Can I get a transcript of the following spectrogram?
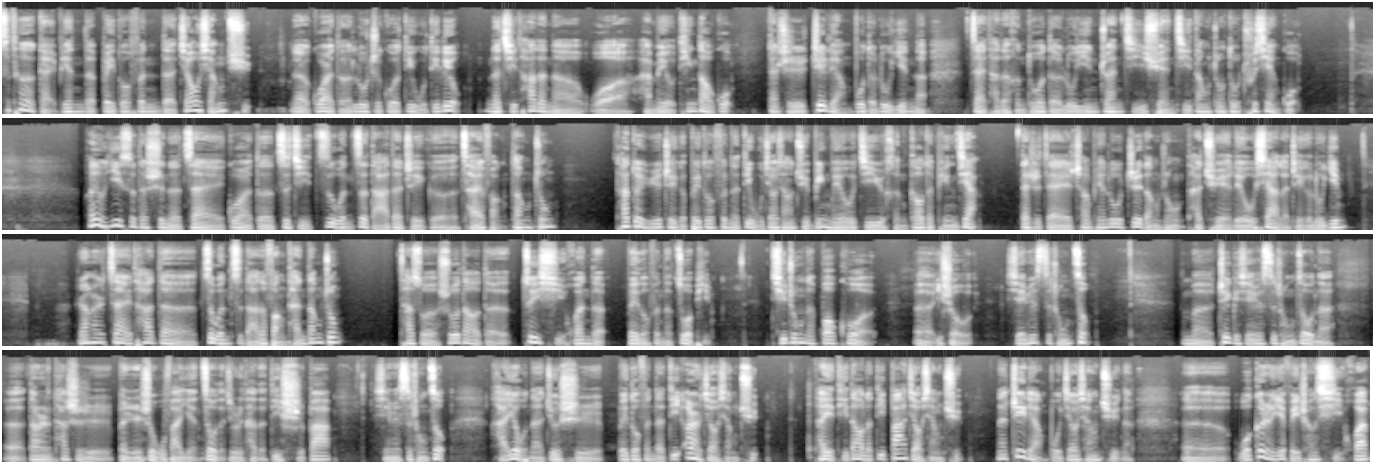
斯特改编的贝多芬的交响曲，那古尔德录制过第五、第六，那其他的呢，我还没有听到过。但是这两部的录音呢，在他的很多的录音专辑选集当中都出现过。很有意思的是呢，在古尔德自己自问自答的这个采访当中，他对于这个贝多芬的第五交响曲并没有给予很高的评价，但是在唱片录制当中，他却留下了这个录音。然而，在他的自问自答的访谈当中，他所说到的最喜欢的贝多芬的作品，其中呢包括呃一首弦乐四重奏。那么这个弦乐四重奏呢，呃，当然他是本人是无法演奏的，就是他的第十八弦乐四重奏。还有呢，就是贝多芬的第二交响曲，他也提到了第八交响曲。那这两部交响曲呢，呃，我个人也非常喜欢。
